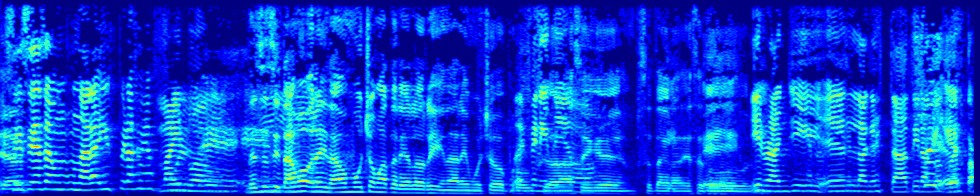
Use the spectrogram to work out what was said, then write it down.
Yes. Sí, sí, es una inspiraciones full. Eh, eh, Necesitamos, necesitamos mucho material original y mucho producción, Definitivo. así que se te agradece Eh, todo. Y Ranji es la que está tirando Sí, todo esto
